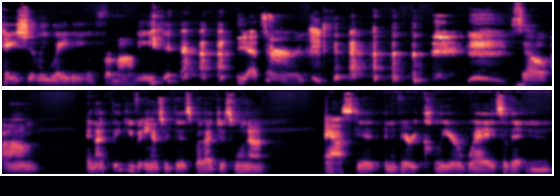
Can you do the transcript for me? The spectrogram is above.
patiently waiting for mommy yeah, turn. So, um, and I think you've answered this, but I just want to ask it in a very clear way so that you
